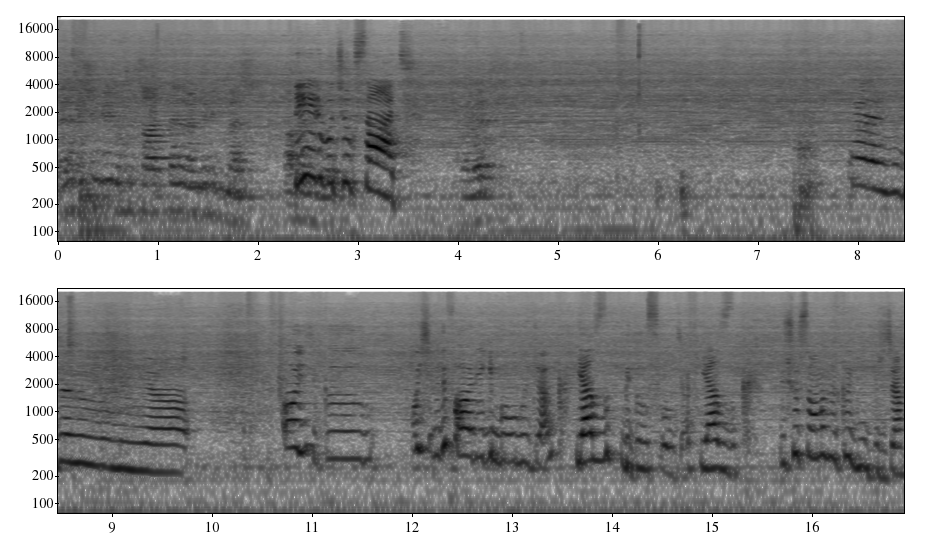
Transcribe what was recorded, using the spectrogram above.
Benim için bir buçuk saatten önce bitmez. Bir buçuk saat. Evet. Ay canım benim ya. Aşkım. O şimdi fare gibi olacak. Yazlık bir dus olacak. Yazlık. Üşürse ona hırka giydireceğim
